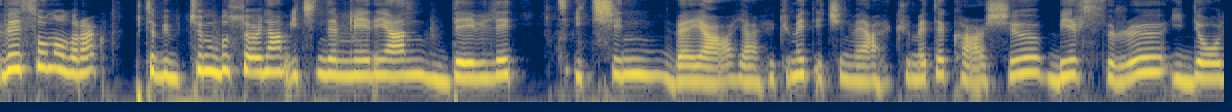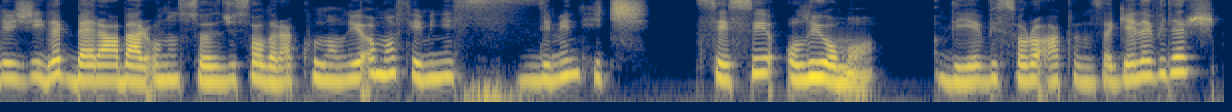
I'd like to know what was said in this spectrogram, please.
Ve son olarak tabii tüm bu söylem içinde Merian devlet için veya yani hükümet için veya hükümete karşı bir sürü ideolojiyle beraber onun sözcüsü olarak kullanılıyor ama feminizmin hiç sesi oluyor mu diye bir soru aklınıza gelebilir.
